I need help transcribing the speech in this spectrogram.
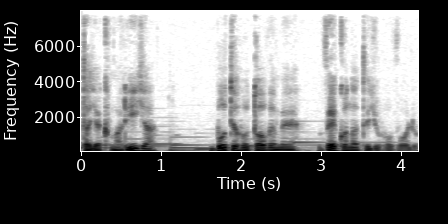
та як Марія, бути готовими виконати Його волю.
